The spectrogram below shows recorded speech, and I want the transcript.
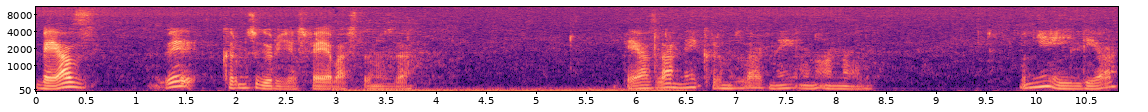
beyaz ve kırmızı göreceğiz F'ye bastığımızda. Beyazlar ne, kırmızılar ne onu anlamadım. Bu niye eğildi ya?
